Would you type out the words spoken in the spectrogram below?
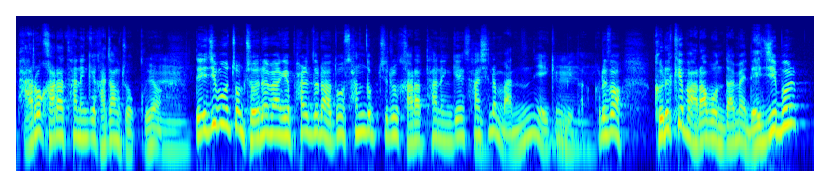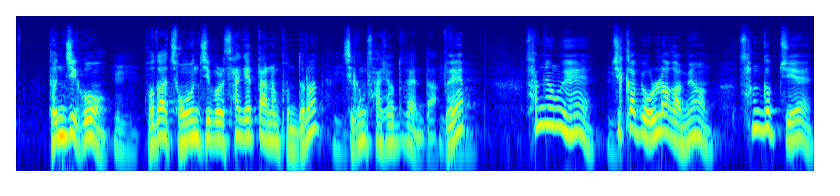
바로 갈아타는 게 가장 좋고요. 음. 내 집은 좀 저렴하게 팔더라도 상급지를 갈아타는 게 사실은 맞는 얘기입니다. 음. 그래서 그렇게 바라본다면 내 집을 던지고 음. 보다 좋은 집을 사겠다는 분들은 지금 사셔도 된다. 왜? 3년 후에 집값이 올라가면 상급지에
